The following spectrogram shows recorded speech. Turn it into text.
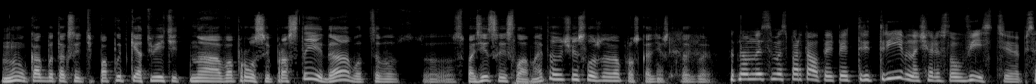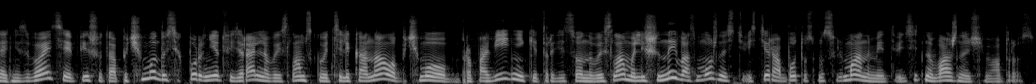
ну, как бы, так сказать, попытки ответить на вопросы простые, да, вот, вот с позиции ислама. Это очень сложный вопрос, конечно, так говоря. Вот нам на смс-портал 5533 в начале слова «Вести» писать не забывайте, пишут, а почему до сих пор нет федерального исламского телеканала, почему проповедники традиционно традиционного ислама лишены возможности вести работу с мусульманами. Это действительно важный очень вопрос.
